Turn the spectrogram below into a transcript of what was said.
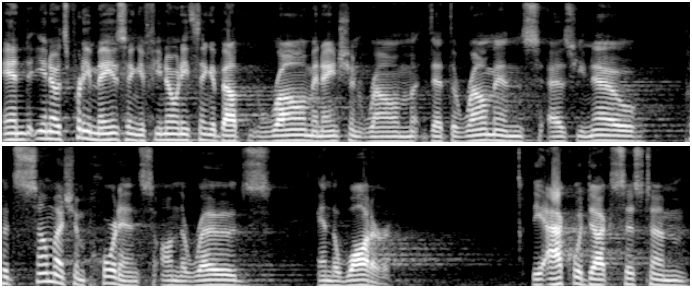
And, you know, it's pretty amazing if you know anything about Rome and ancient Rome that the Romans, as you know, put so much importance on the roads and the water. The aqueduct system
